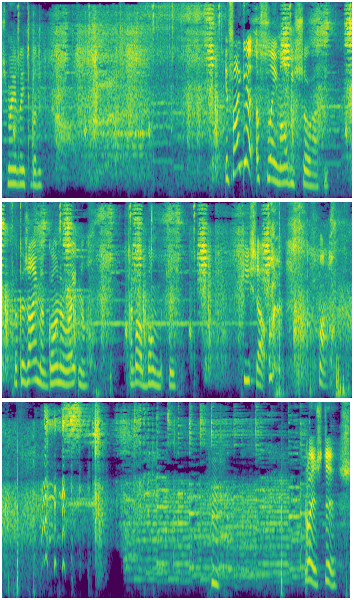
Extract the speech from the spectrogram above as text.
Smell you later, buddy. If I get a flame, I'll be so happy. Because I'm a goner right now. I got a bomb, which is... Peace out. oh. What is this?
